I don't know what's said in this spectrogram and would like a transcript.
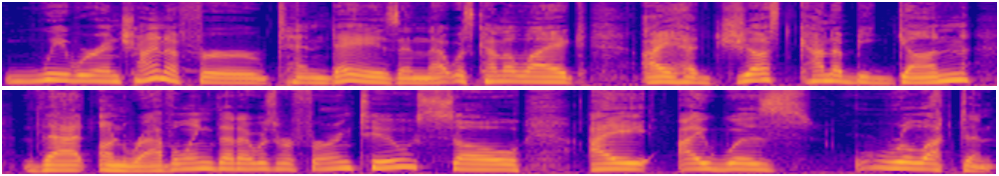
we were in China for 10 days, and that was kind of like I had just kind of begun that unraveling that I was referring to. So I I was reluctant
